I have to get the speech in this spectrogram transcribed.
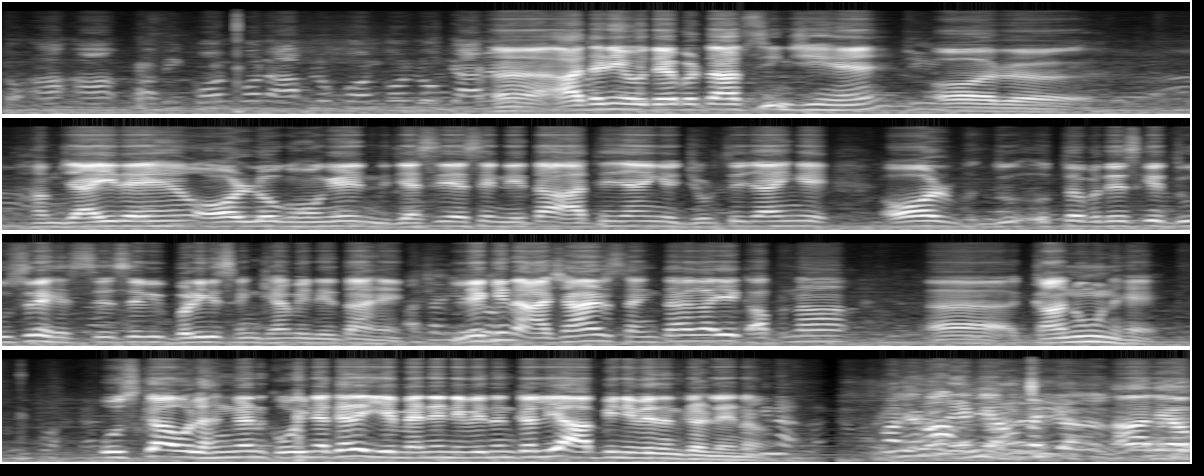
तो आ, आ, अभी कौन कौन आप लोग कौन कौन लोग जा रहे हैं? आदरणीय उदय प्रताप सिंह जी हैं और हम जा ही रहे हैं और लोग होंगे जैसे जैसे नेता आते जाएँगे जुड़ते जाएँगे और उत्तर प्रदेश के दूसरे हिस्से से भी बड़ी संख्या में नेता हैं। अच्छा, तो- लेकिन आचार संहिता का एक अपना अ, कानून है। उसका उल्लंघन कोई ना करे ये मैंने निवेदन कर लिया आप भी निवेदन कर लेना हाँ ले आओ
